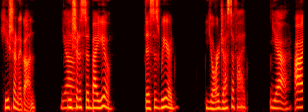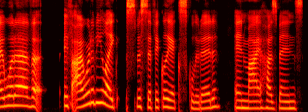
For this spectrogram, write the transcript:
he shouldn't have gone. yeah. He should have stood by you. This is weird. You're justified. Yeah, I would have if I were to be like specifically excluded in my husband's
